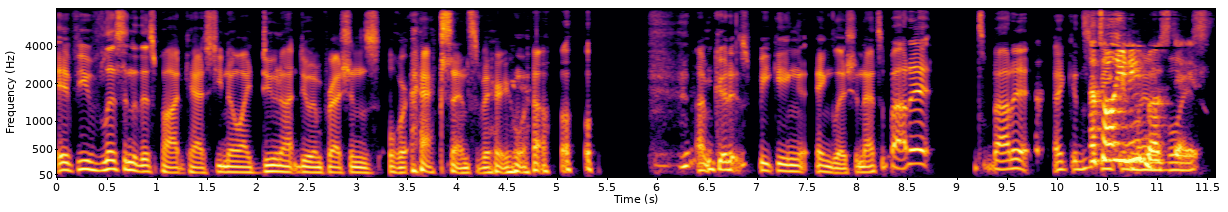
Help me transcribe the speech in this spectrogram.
If you've listened to this podcast, you know I do not do impressions or accents very well. I'm good at speaking English, and that's about it. That's about it. I can. That's all you need most days.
